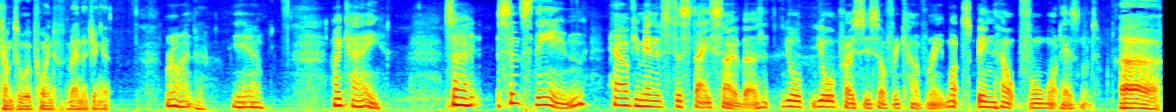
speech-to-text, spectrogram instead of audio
come to a point of managing it. Right. Yeah. yeah. Okay. So since then, how have you managed to stay sober? Your your process of recovery. What's been helpful? What hasn't? Uh,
